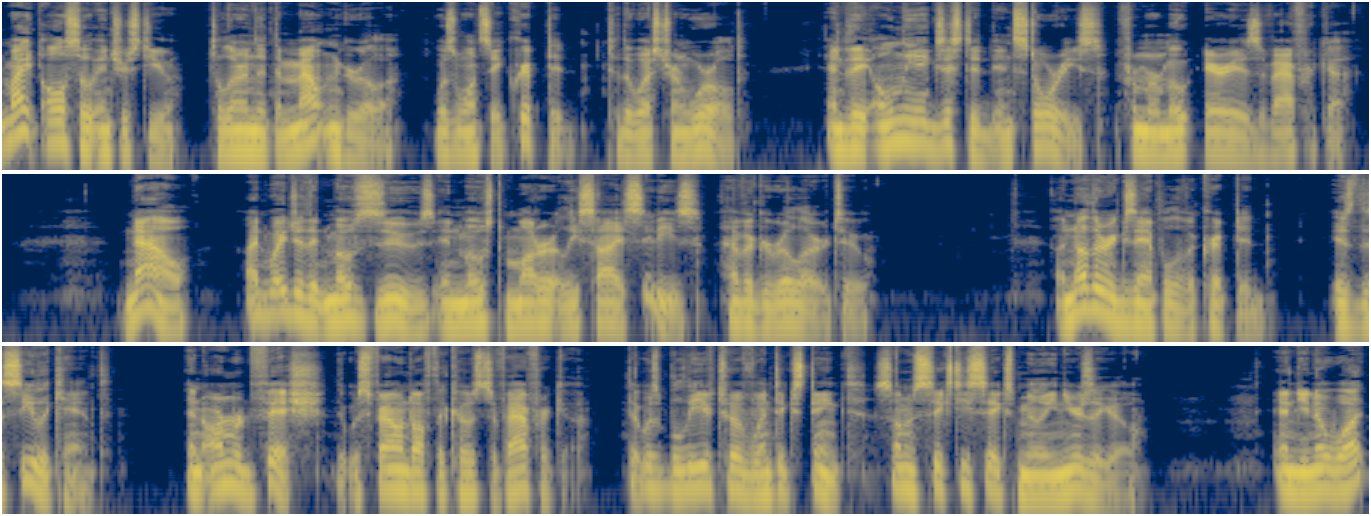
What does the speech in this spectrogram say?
might also interest you to learn that the mountain gorilla was once a cryptid to the Western world, and they only existed in stories from remote areas of Africa. Now, I'd wager that most zoos in most moderately sized cities have a gorilla or two. Another example of a cryptid is the coelacanth, an armored fish that was found off the coast of Africa that was believed to have went extinct some 66 million years ago. And you know what?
